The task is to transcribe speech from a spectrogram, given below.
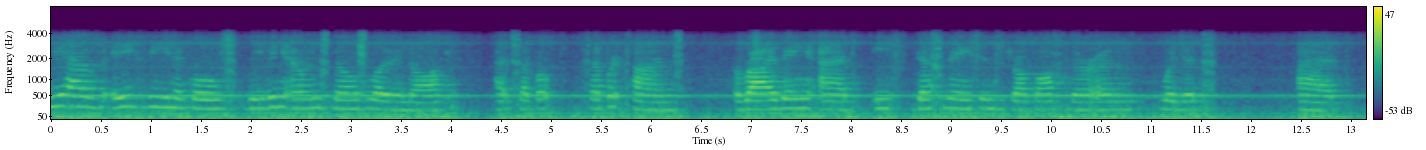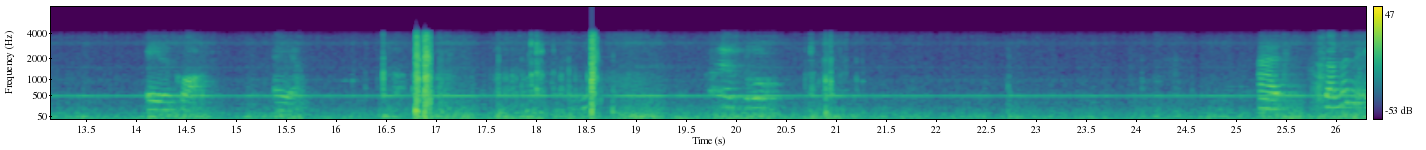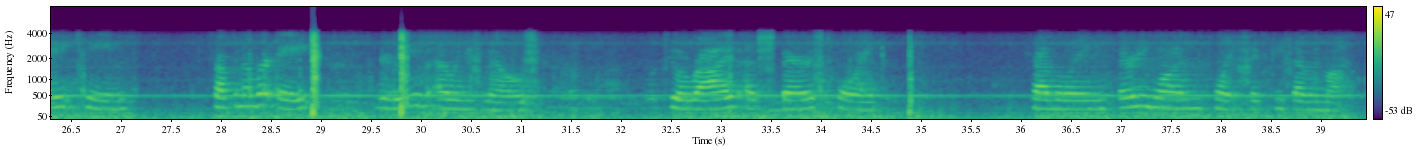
we have eight vehicles leaving Owings Mills loading dock at separate, separate times, arriving at each destination to drop off their own widgets at eight o'clock AM. That's cool. At seven eighteen, truck number eight will leave Owings Mills to arrive at Sparrows Point, traveling thirty-one point sixty-seven miles.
